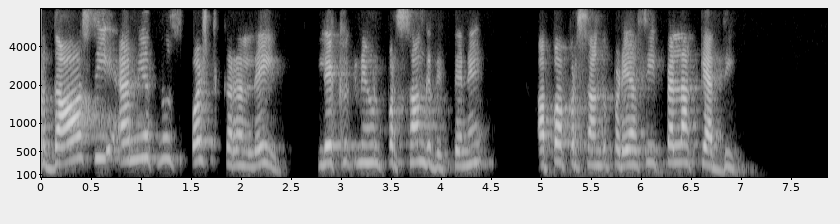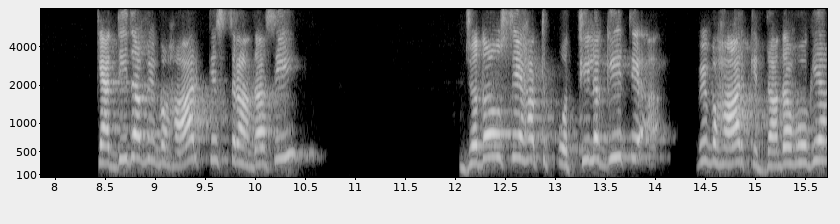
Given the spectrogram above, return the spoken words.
ਅਰਦਾਸ ਦੀ ਅਹਿਮੀਅਤ ਨੂੰ ਸਪਸ਼ਟ ਕਰਨ ਲਈ ਲੇਖਕ ਨੇ ਹੁਣ ਪ੍ਰਸੰਗ ਦਿੱਤੇ ਨੇ ਆਪਾਂ ਪ੍ਰਸੰਗ ਪੜਿਆ ਸੀ ਪਹਿਲਾ ਕੈਦੀ ਕੈਦੀ ਦਾ ਵਿਵਹਾਰ ਕਿਸ ਤਰ੍ਹਾਂ ਦਾ ਸੀ ਜਦੋਂ ਉਸੇ ਹੱਥ ਪੋਥੀ ਲੱਗੀ ਤੇ ਵਿਵਹਾਰ ਕਿੱਦਾਂ ਦਾ ਹੋ ਗਿਆ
